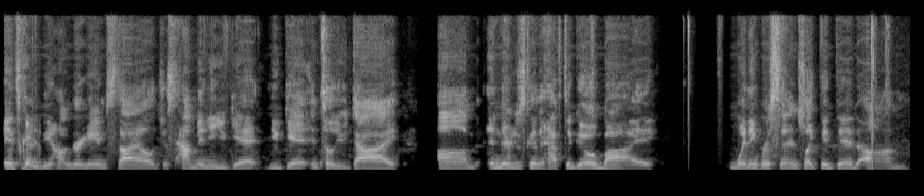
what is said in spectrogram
it's going to be Hunger Games style. Just how many you get, you get until you die. Um, and they're just going to have to go by winning percentage, like they did um,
